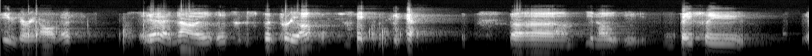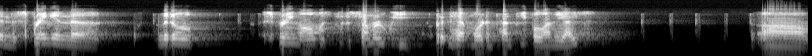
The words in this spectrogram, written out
team during all this. Yeah, no, it's, it's been pretty awful. yeah. Uh, you know, basically in the spring, in the middle spring, almost to the summer, we couldn't have more than 10 people on the ice. Um,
